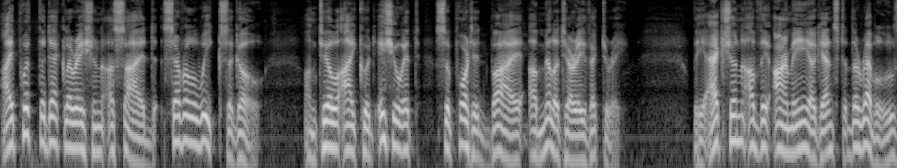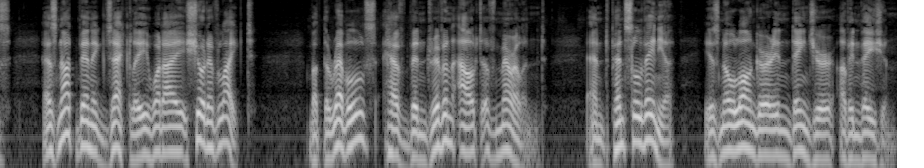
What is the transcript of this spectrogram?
I put the Declaration aside several weeks ago until I could issue it supported by a military victory. The action of the army against the rebels has not been exactly what I should have liked, but the rebels have been driven out of Maryland, and Pennsylvania is no longer in danger of invasion.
